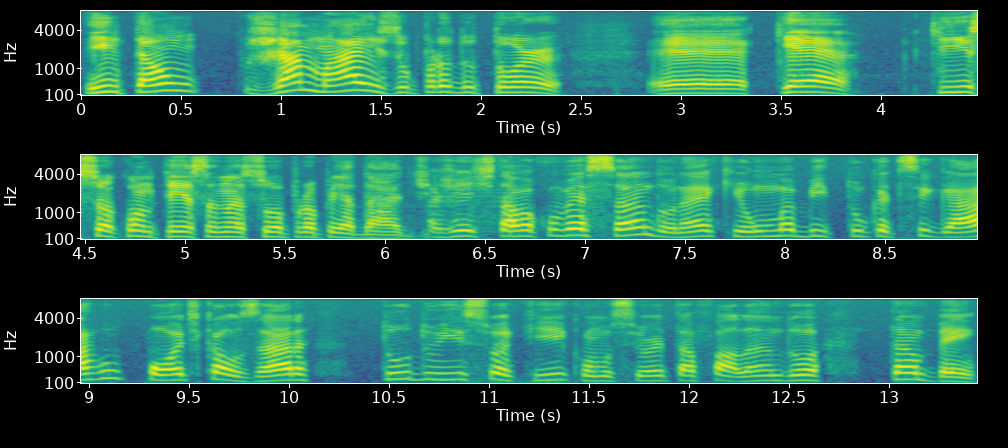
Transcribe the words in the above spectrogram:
Então, jamais o produtor é, quer que isso aconteça na sua propriedade. A gente estava conversando né, que uma bituca de cigarro pode causar tudo isso aqui, como o senhor está falando também.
